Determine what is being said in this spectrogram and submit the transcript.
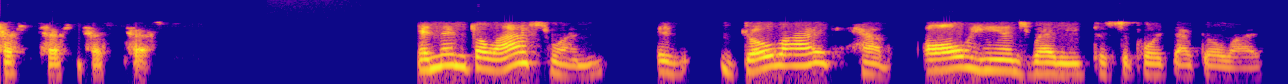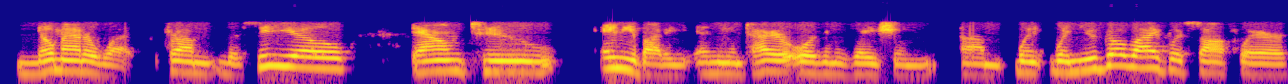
test, test, test, test. And then the last one is go live, have all hands ready to support that go live, no matter what, from the CEO down to anybody in the entire organization. Um, when, when you go live with software,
